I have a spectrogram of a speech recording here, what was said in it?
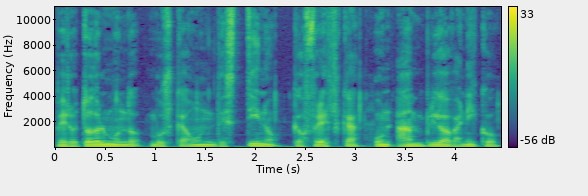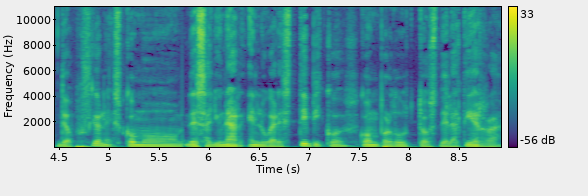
Pero todo el mundo busca un destino que ofrezca un amplio abanico de opciones, como desayunar en lugares típicos, con productos de la tierra,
